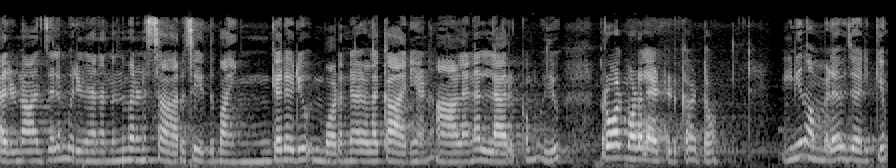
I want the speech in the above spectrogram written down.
അരുണാചല മുരുകാനന്ദൻ എന്ന് പറയുന്ന സാറ് ചെയ്ത് ഭയങ്കര ഒരു ഇമ്പോർട്ടന്റ് ആയുള്ള കാര്യമാണ്. ആളെന്നെ എല്ലാവർക്കും ഒരു റോൾ മോഡലായിട്ട് എടുക്കാം കേട്ടോ. ഇനി നമ്മൾ വിചാരിക്കും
